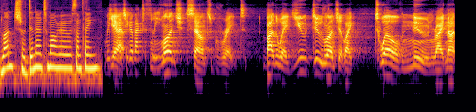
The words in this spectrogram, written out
lunch or dinner tomorrow or something? We Yeah. can let you go back to sleep. Lunch sounds great. By the way, you do lunch at like 12 noon, right? Not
